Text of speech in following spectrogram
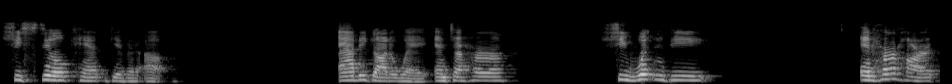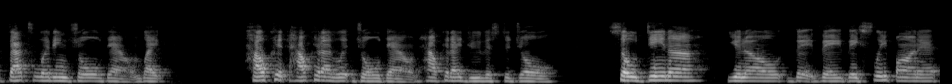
She still can't give it up. Abby got away, and to her, she wouldn't be in her heart, that's letting Joel down. Like, how could how could I let Joel down? How could I do this to Joel? So Dina, you know, they they they sleep on it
